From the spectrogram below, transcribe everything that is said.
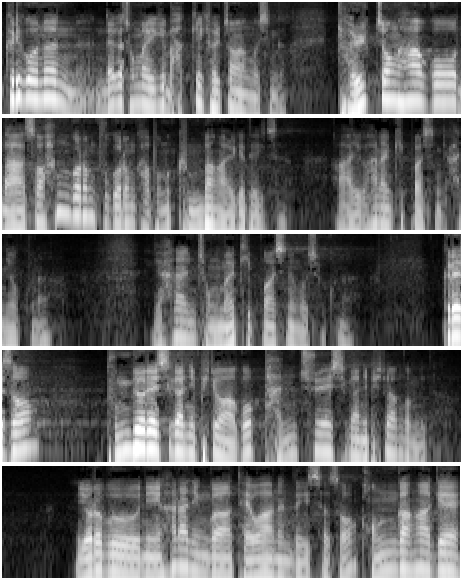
그리고는 내가 정말 이게 맞게 결정한 것인가? 결정하고 나서 한 걸음 두 걸음 가보면 금방 알게 돼 있어요. 아, 이거 하나님 기뻐하시는 게 아니었구나. 이게 하나님 정말 기뻐하시는 것이었구나. 그래서 분별의 시간이 필요하고 반추의 시간이 필요한 겁니다. 여러분이 하나님과 대화하는 데 있어서 건강하게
